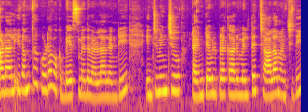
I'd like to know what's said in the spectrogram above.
ఆడాలి ఇదంతా కూడా ఒక బేస్ మీద వెళ్ళాలండి. ఇంచుమించు టైం టేబుల్ ప్రకారం వెళ్తే చాలా మంచిది.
